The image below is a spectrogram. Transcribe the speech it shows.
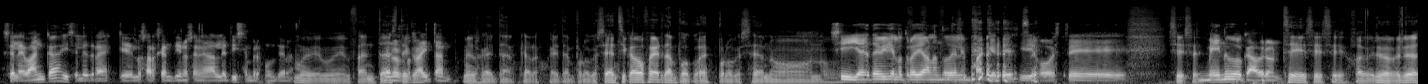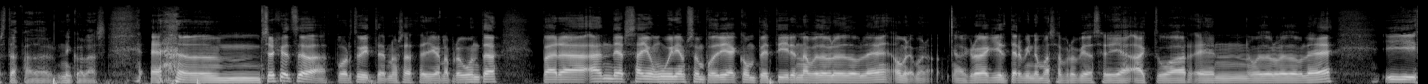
se le banca y se le trae. Que los argentinos en el Atleti siempre funcionan. Muy bien, muy bien, fantástico. Menos Gaitán. Menos Gaitán, claro, Gaitán. Por lo que sea, en Chicago Fire tampoco, ¿eh? Por lo que sea, no... no... Sí, ya te vi el otro día hablando del empaquete y digo, este... Sí, sí. Menudo cabrón. Sí, sí, sí. Joder, menudo, estafador, Nicolás. Um, Sergio Ochoa, por Twitter, nos hace llegar la pregunta. Para Anders Sion Williamson, ¿podría competir en la WWE? Hombre, bueno, creo que aquí el término más apropiado sería actuar en WWE. Y,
